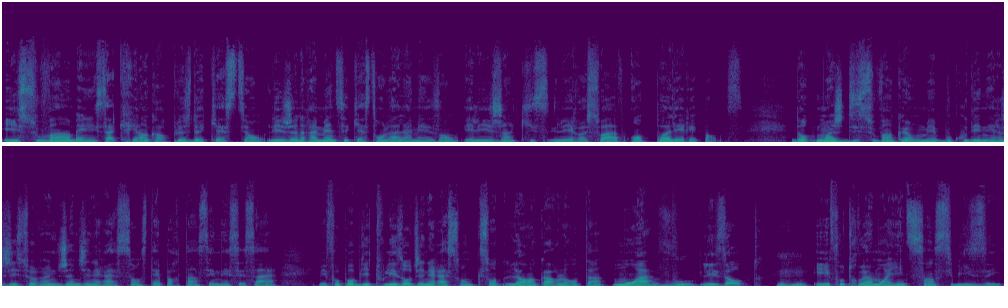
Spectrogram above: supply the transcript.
Et souvent, ben, ça crée encore plus de questions. Les jeunes ramènent ces questions-là à la maison et les gens qui les reçoivent n'ont pas les réponses. Donc, moi, je dis souvent qu'on met beaucoup d'énergie sur une jeune génération. C'est important, c'est nécessaire, mais il ne faut pas oublier toutes les autres générations qui sont là encore longtemps. Moi, vous, les autres. Mm-hmm. Et il faut trouver un moyen de sensibiliser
